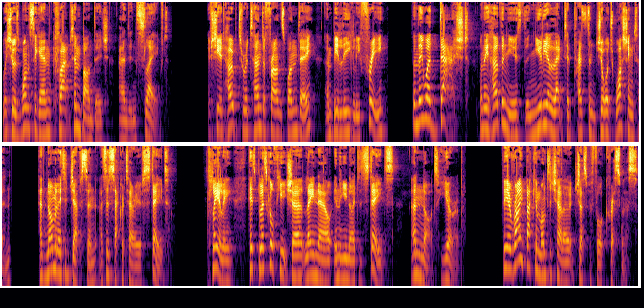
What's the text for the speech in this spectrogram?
where she was once again clapped in bondage and enslaved. If she had hoped to return to France one day and be legally free, then they were dashed when they heard the news that the newly elected President George Washington had nominated Jefferson as his Secretary of State. Clearly, his political future lay now in the United States and not Europe. They arrived back in Monticello just before Christmas,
